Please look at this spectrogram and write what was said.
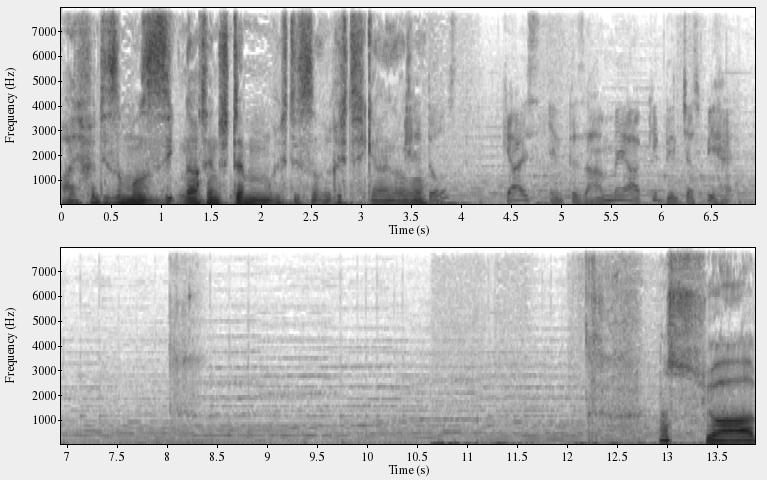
Oh, ich finde diese Musik nach den Stämmen richtig, richtig geil. Also. Das, ja,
